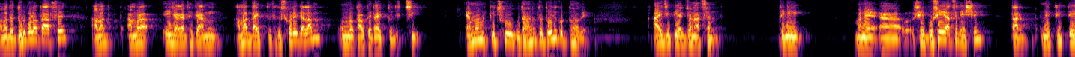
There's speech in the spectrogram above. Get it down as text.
আমাদের দুর্বলতা আছে আমাদের আমরা এই জায়গা থেকে আমি আমার দায়িত্ব থেকে সরে গেলাম, অন্য কাউকে দায়িত্ব দিচ্ছি। এমন কিছু উদাহরণ তো তৈরি করতে হবে। আইজিপি একজন আছেন, তিনি মানে সে বসেই আছেন এসে, তার নেতৃত্বে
